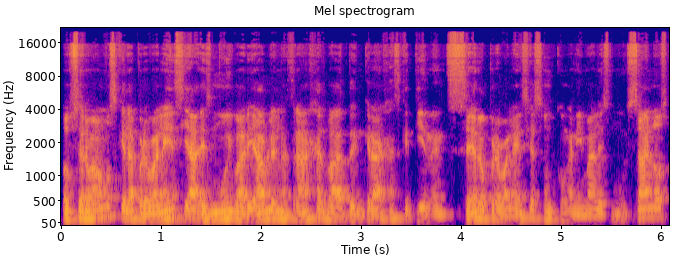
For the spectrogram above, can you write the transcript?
Observamos que la prevalencia es muy variable en las granjas, va de granjas que tienen cero prevalencia, son con animales muy sanos,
